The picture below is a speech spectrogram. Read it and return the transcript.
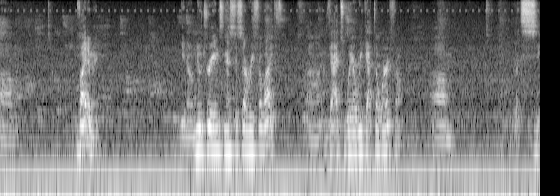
Um, vitamin, you know, nutrients necessary for life. Uh, that's where we got the word from. Um, let's see.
